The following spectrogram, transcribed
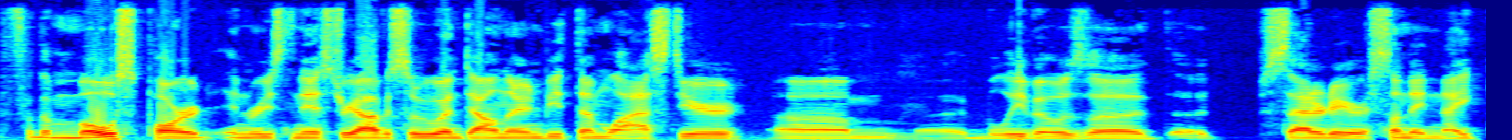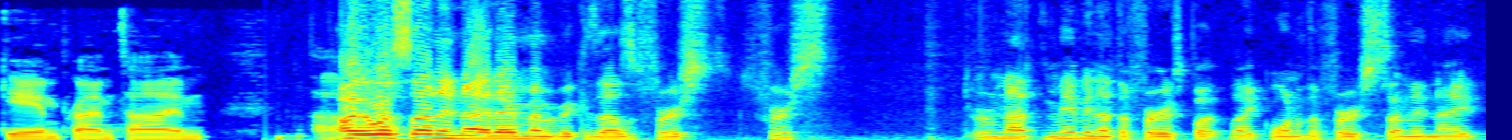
for the most part in recent history. Obviously, we went down there and beat them last year. Um, I believe it was a, a Saturday or Sunday night game, prime time. oh, it was Sunday night. I remember because that was the first first, or not maybe not the first, but like one of the first Sunday night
